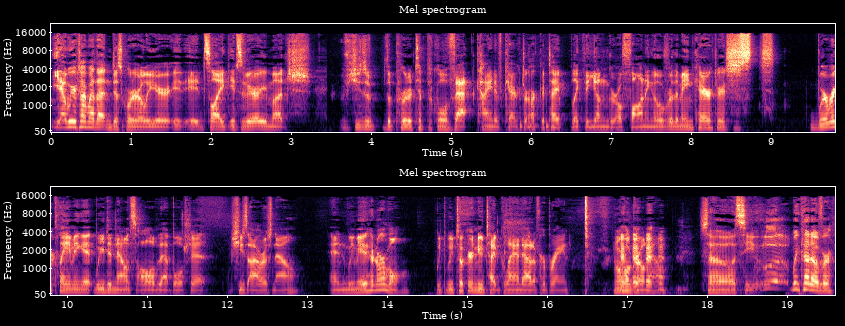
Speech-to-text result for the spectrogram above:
Yeah, we were talking about that in Discord earlier. It, it's like it's very much she's a, the prototypical that kind of character archetype, like the young girl fawning over the main character. It's just we're reclaiming it. We denounce all of that bullshit. She's ours now, and we made her normal. We, we took her new type gland out of her brain. normal girl now. So let's see. We cut over.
